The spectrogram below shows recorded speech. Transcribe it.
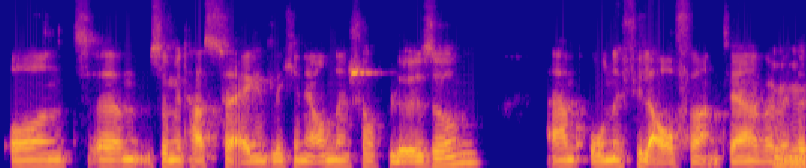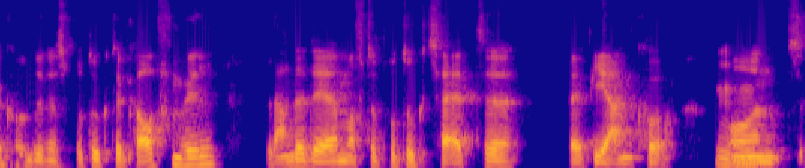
Und ähm, somit hast du eigentlich eine Online-Shop-Lösung ähm, ohne viel Aufwand. Ja? Weil mhm. wenn der Kunde das Produkt dann kaufen will, landet er auf der Produktseite bei Bianco mhm. und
